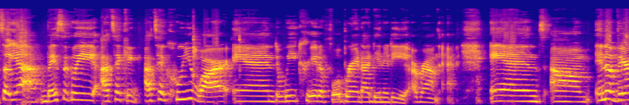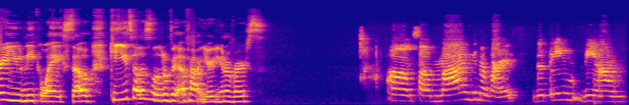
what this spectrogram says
so yeah, basically I take it, I take who you are and we create a full brand identity around that. And um, in a very unique way. So can you tell us a little bit about your universe? Um, so my universe, the theme beyond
